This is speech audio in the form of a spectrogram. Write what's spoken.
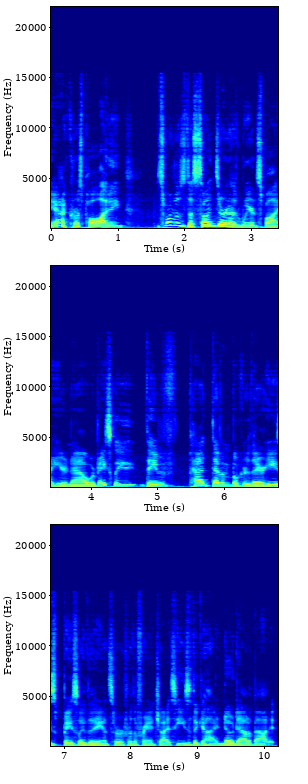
yeah, Chris Paul, I mean, it's one of those the Suns are in a weird spot here now where basically they've had Devin Booker there. He's basically the answer for the franchise. He's the guy, no doubt about it.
